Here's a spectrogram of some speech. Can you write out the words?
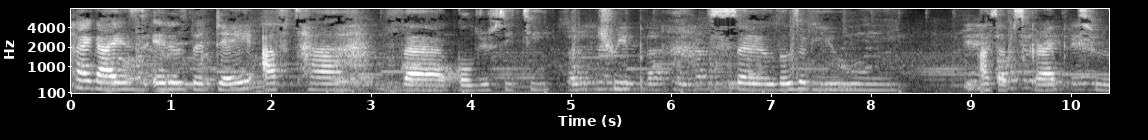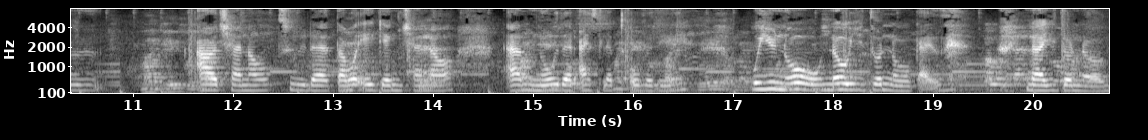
hi guys, it is the day after the Gold Reef City trip. So those of you who are subscribed to our channel to the double a gang channel um know that i slept over there. Well you know. No you don't know guys. No you don't know.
